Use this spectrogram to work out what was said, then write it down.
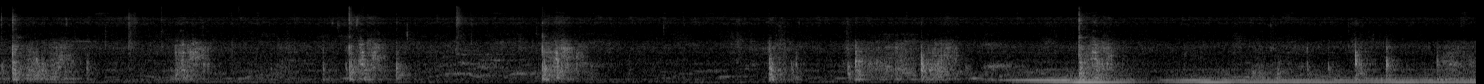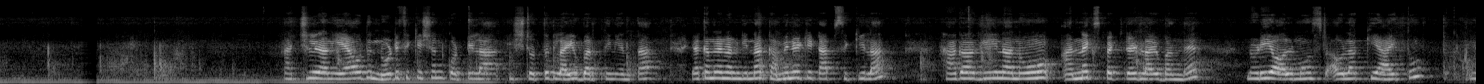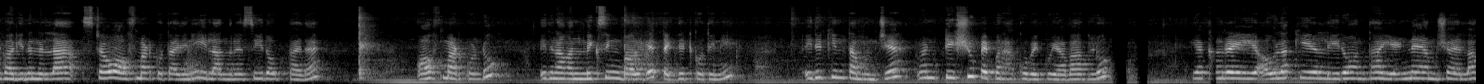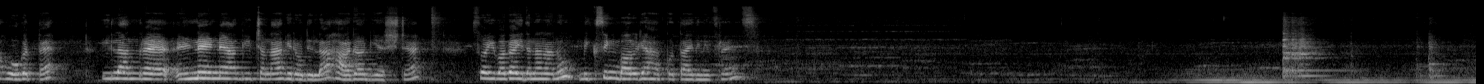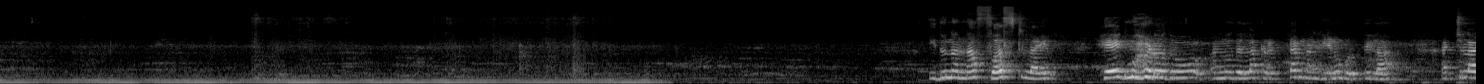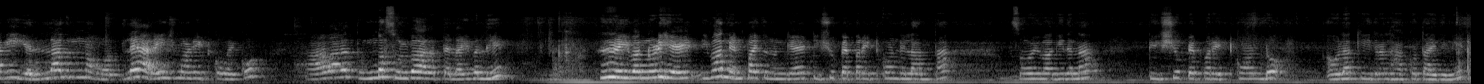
ಆ್ಯಕ್ಚುಲಿ ನಾನು ಯಾವುದು ನೋಟಿಫಿಕೇಷನ್ ಕೊಟ್ಟಿಲ್ಲ, ಇಷ್ಟೊತ್ತಿಗೆ ಲೈವ್ ಬರ್ತೀನಿ ಅಂತ. ಯಾಕಂದರೆ ನನಗಿನ್ನ ಕಮ್ಯುನಿಟಿ ಟ್ಯಾಪ್ ಸಿಕ್ಕಿಲ್ಲ. ಹಾಗಾಗಿ ನಾನು ಅನ್ಎಕ್ಸ್ಪೆಕ್ಟೆಡ್ ಲೈವ್ ಬಂದೆ. ನೋಡಿ ಆಲ್ಮೋಸ್ಟ್ ಅವಲಕ್ಕಿ ಆಯಿತು. ಇವಾಗ ಇದನ್ನೆಲ್ಲ ಸ್ಟವ್ ಆಫ್ ಮಾಡ್ಕೋತಾ ಇದ್ದೀನಿ ಇಲ್ಲಾಂದರೆ ಸೀದೋಗ್ತಾ ಇದೆ. ಆಫ್ ಮಾಡಿಕೊಂಡು ಇದನ್ನು ಒಂದು ಮಿಕ್ಸಿಂಗ್ ಬೌಲ್ಗೆ ತೆಗೆದಿಟ್ಕೋತೀನಿ. ಇದಕ್ಕಿಂತ ಮುಂಚೆ ಒಂದು ಟಿಶ್ಯೂ ಪೇಪರ್ ಹಾಕೋಬೇಕು ಯಾವಾಗಲೂ. ಯಾಕಂದರೆ ಈ ಅವಲಕ್ಕಿಯಲ್ಲಿ ಇರೋವಂಥ ಎಣ್ಣೆ ಅಂಶ ಎಲ್ಲ ಹೋಗುತ್ತೆ. ಇಲ್ಲಾಂದರೆ ಎಣ್ಣೆ ಎಣ್ಣೆ ಆಗಿ ಚೆನ್ನಾಗಿರೋದಿಲ್ಲ, ಹಾಗಾಗಿ ಅಷ್ಟೇ. ಸೊ ಇವಾಗ ಇದನ್ನು ನಾನು ಮಿಕ್ಸಿಂಗ್ ಬೌಲ್ಗೆ ಹಾಕೋತಾ ಇದ್ದೀನಿ ಫ್ರೆಂಡ್ಸ್ ಇದು ನನ್ನ ಫಸ್ಟ್ ಲೈವ್ ಹೇಗೆ ಮಾಡೋದು ಅನ್ನೋದೆಲ್ಲ ಕರೆಕ್ಟಾಗಿ ನನಗೇನು ಗೊತ್ತಿಲ್ಲ. ಆ್ಯಕ್ಚುಲಾಗಿ ಎಲ್ಲದನ್ನು ನಾವು ಮೊದಲೇ ಅರೇಂಜ್ ಮಾಡಿ ಇಟ್ಕೋಬೇಕು. ಆವಾಗ ತುಂಬ ಸುಲಭ ಆಗುತ್ತೆ ಲೈವಲ್ಲಿ ಇವಾಗ ನೋಡಿ ಹೇಳಿ, ಇವಾಗ ನೆನಪಾಯ್ತು ನನಗೆ ಟಿಶ್ಯೂ ಪೇಪರ್ ಇಟ್ಕೊಂಡಿಲ್ಲ ಅಂತ. ಸೊ ಇವಾಗ ಇದನ್ನು ಟಿಶ್ಯೂ ಪೇಪರ್ ಇಟ್ಕೊಂಡು ಅವಲಕ್ಕಿ ಇದರಲ್ಲಿ ಹಾಕೋತಾ ಇದ್ದೀನಿ.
